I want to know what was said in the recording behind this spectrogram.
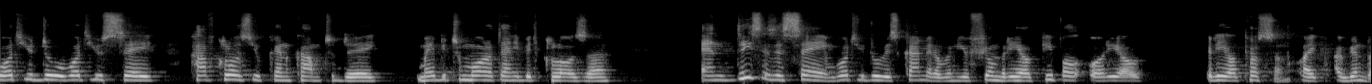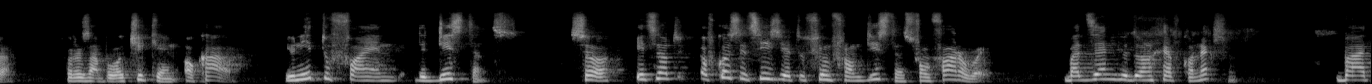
What you do, what you say, how close you can come today, maybe tomorrow a tiny bit closer. And this is the same what you do with camera when you film real people or real real person, like a Gunda, for example, a chicken or cow. You need to find the distance. So it's not, of course, it's easier to film from distance, from far away, but then you don't have connection. But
